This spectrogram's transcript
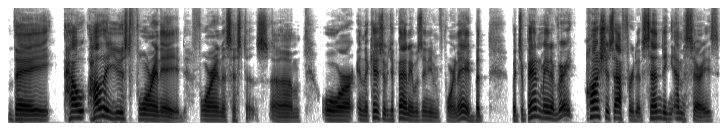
they how how they used foreign aid, foreign assistance, um, or in the case of Japan, it wasn't even foreign aid, but but Japan made a very conscious effort of sending emissaries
